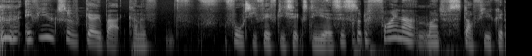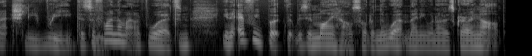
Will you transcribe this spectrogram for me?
if you sort of go back kind of 40, 50, 60 years, there's sort of finite amount of stuff you can actually read. There's a mm. finite amount of words. And, you know, every book that was in my household, and there weren't many when I was growing up,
